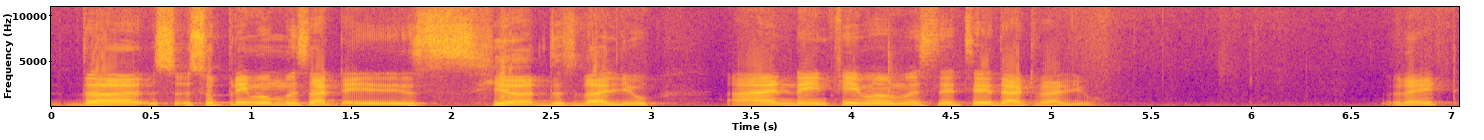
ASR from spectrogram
the supremum is at is here this value and the infimum is let us say that value right.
